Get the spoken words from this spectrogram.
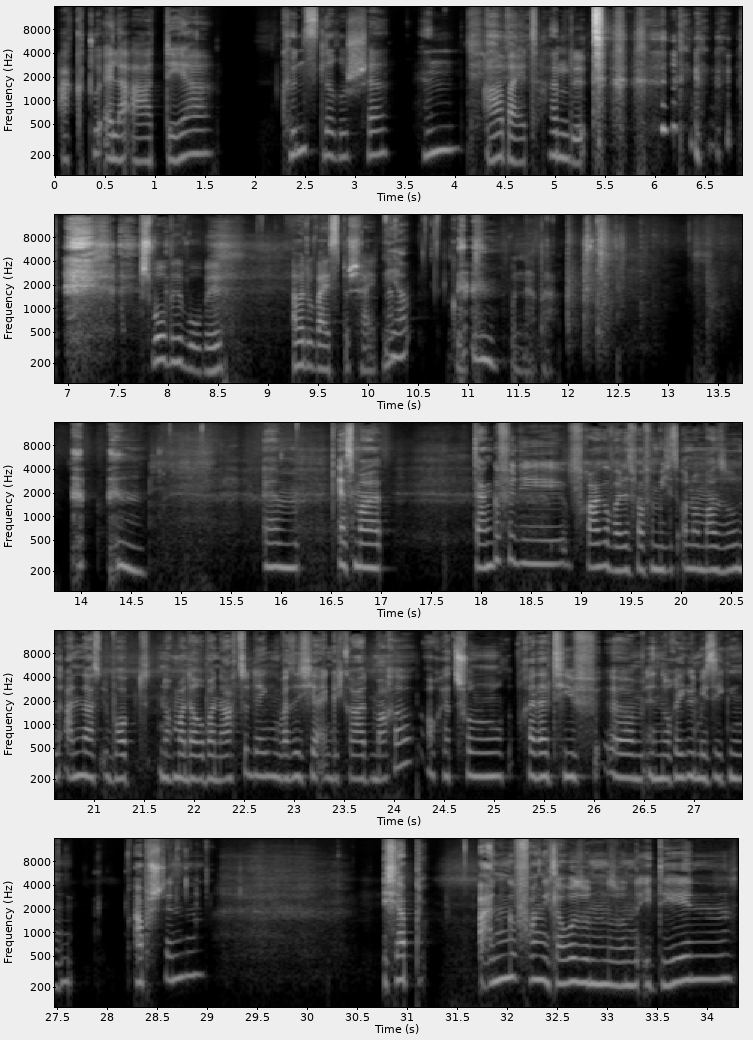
aktuelle Art der künstlerische Arbeit handelt. Schwobelwobel. Aber du weißt Bescheid, ne? Ja. Gut, wunderbar. ähm, erstmal danke für die Frage, weil das war für mich jetzt auch nochmal so ein Anlass, überhaupt nochmal darüber nachzudenken, was ich hier eigentlich gerade mache. Auch jetzt schon relativ ähm, in so regelmäßigen Abständen. Ich habe angefangen, ich glaube, so ein, so ein Ideen,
